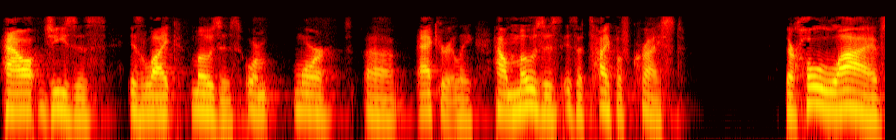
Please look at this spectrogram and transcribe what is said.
how Jesus is like Moses, or more uh, accurately, how Moses is a type of Christ. Their whole lives,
